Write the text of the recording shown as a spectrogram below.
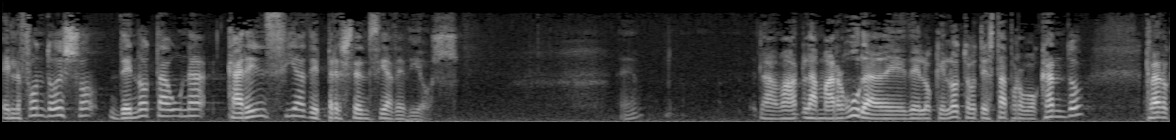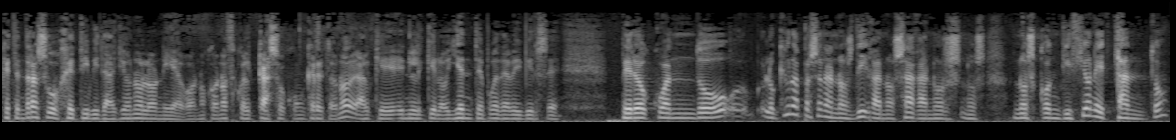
en el fondo eso denota una carencia de presencia de Dios. ¿Eh? La, la amargura de, de, lo que el otro te está provocando, claro que tendrá su objetividad, yo no lo niego, no conozco el caso concreto ¿no? Al que, en el que el oyente puede vivirse. Pero cuando lo que una persona nos diga, nos haga, nos, nos, nos condicione tanto,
